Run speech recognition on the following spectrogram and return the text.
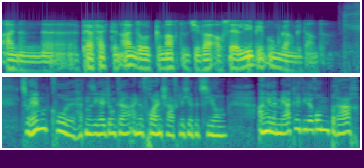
einen äh, perfekten Eindruck gemacht und sie war auch sehr lieb im Umgang mit anderen. Zu Helmut Kohl hatten Sie, Herr Juncker, eine freundschaftliche Beziehung. Angela Merkel wiederum brach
